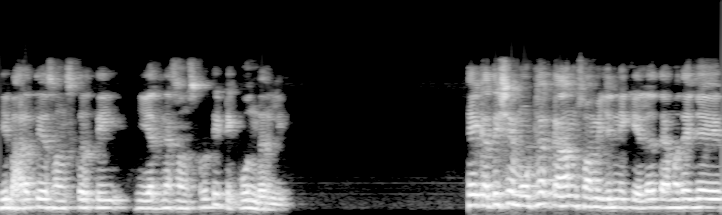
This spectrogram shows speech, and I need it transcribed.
ही भारतीय संस्कृती ही यज्ञ संस्कृती टिकवून धरली. हे एक अतिशय मोठं काम स्वामीजींनी केलं. त्यामध्ये जे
